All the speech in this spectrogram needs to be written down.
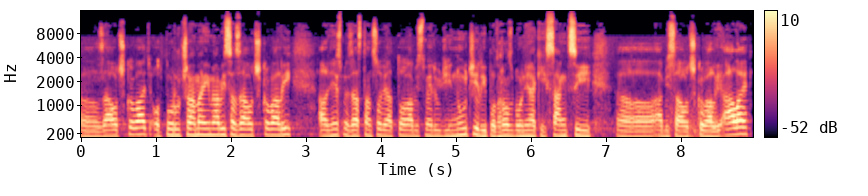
zaočkovať. Odporúčame im, aby sa zaočkovali, ale nie sme zastancovia toho, aby sme ľudí nútili pod hrozbou nejakých sankcií, e, aby sa očkovali. Ale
